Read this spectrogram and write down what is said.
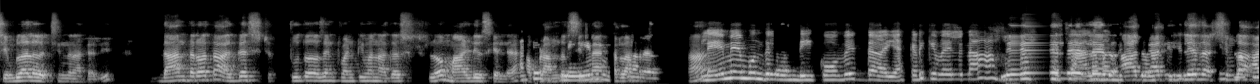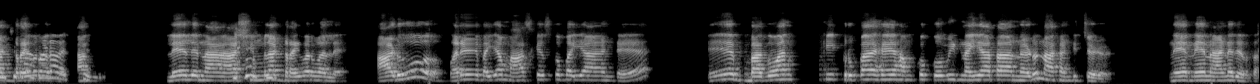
షిమ్లాలో వచ్చింది నాకు అది. దాని తర్వాత August two thousand twenty one ఆగస్ట్లో మాల్డీవ్స్ వెళ్ళా అప్పుడు అందరు blame సినిమా యాక్టర్లు అందరూ కోవిడ్ ఎక్కడికి వెళ్ళినా లేదు. లేదు, షిమ్లా ఆ డ్రైవర్ నా ఆ షిమ్లా డ్రైవర్ వల్లే. ఆడు బరే భయ్యా మాస్క్ వేసుకో భయ్యా అంటే ఏ భగవాన్కి కృప హే హమ్కో కోవిడ్ నయ్యాతా అన్నాడు. నాకు అంటించాడు నేను నేను ఆడే తిడతా.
